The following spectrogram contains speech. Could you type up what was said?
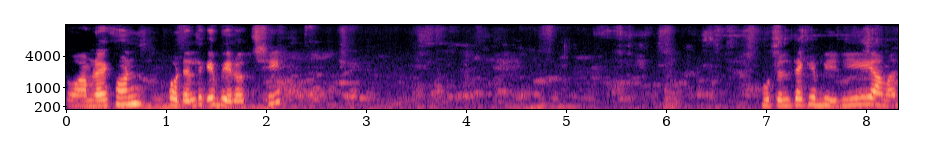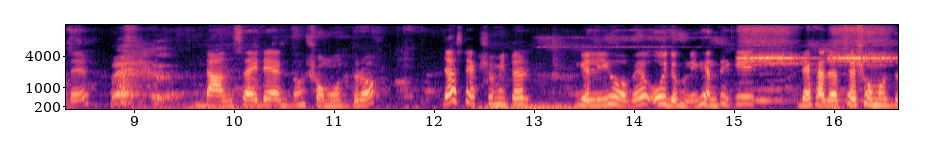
তো আমরা এখন হোটেল থেকে বেরোচ্ছি। হোটেল থেকে বেরিয়ে আমাদের ডান সাইডে একদম সমুদ্র জাস্ট একশো মিটার গেলেই হবে। ওই দেখুন এখান থেকে দেখা যাচ্ছে সমুদ্র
